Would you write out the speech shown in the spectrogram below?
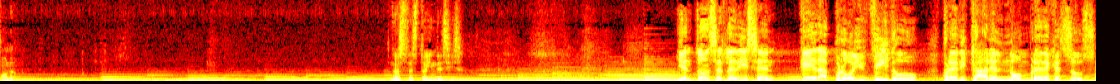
¿O no? No estoy indeciso. Y entonces le dicen, queda prohibido predicar el nombre de Jesús.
